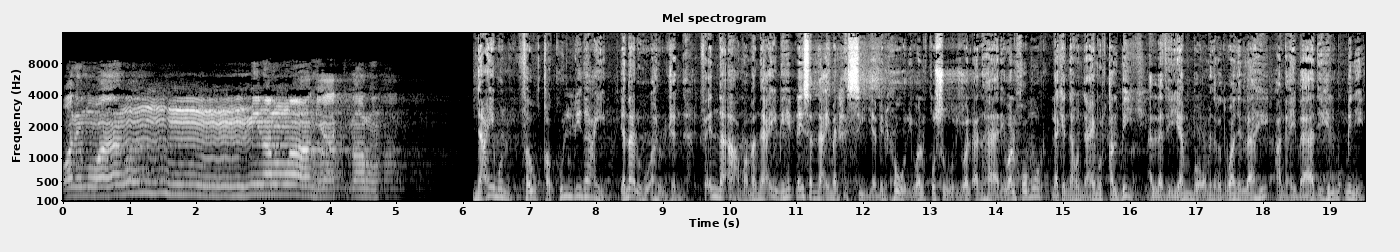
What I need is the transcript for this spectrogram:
ورضوان من الله أكبر. نعيم فوق كل نعيم يناله أهل الجنة. فإن أعظم نعيمهم ليس النعيم الحسي بالحور والقصور والأنهار والخمور لكنه النعيم القلبي الذي ينبع من رضوان الله عن عباده المؤمنين.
